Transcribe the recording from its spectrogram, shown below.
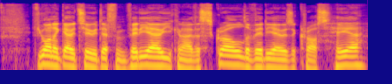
If you want to go to a different video, you can either scroll the videos across here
